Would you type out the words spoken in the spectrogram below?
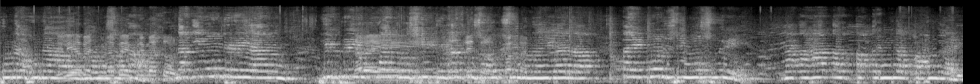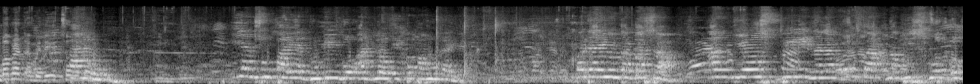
huna-huna yung saka. primator. Nag-iwan diri ang Hebreo Ay, 4:7 ngadto sa translation, 8 mga igala, kon si Josue nakahatag pa kanila pahulay. Paano? Iyang supaya Domingo adlaw ipapahulay. Padayon tabasa, ang Dios dili na lang utak maghisgot og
